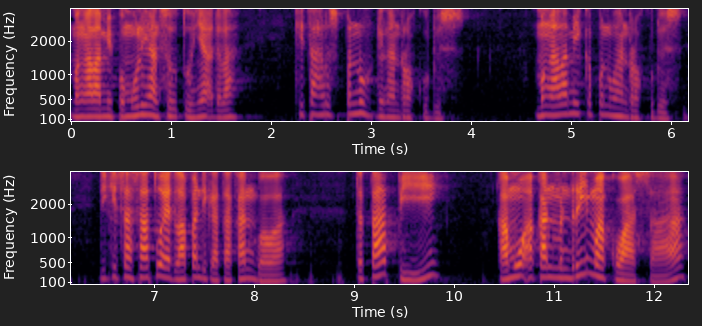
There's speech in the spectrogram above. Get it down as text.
mengalami pemulihan seutuhnya adalah kita harus penuh dengan roh kudus. Mengalami kepenuhan roh kudus. Di kisah 1 ayat 8 dikatakan bahwa tetapi kamu akan menerima kuasa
